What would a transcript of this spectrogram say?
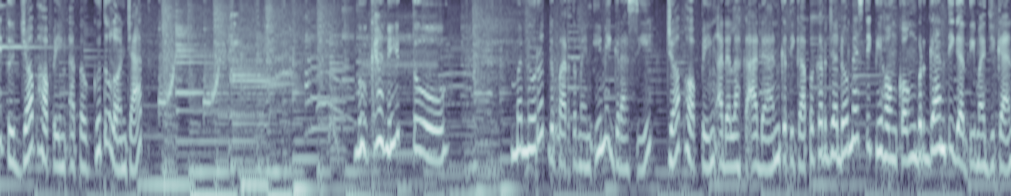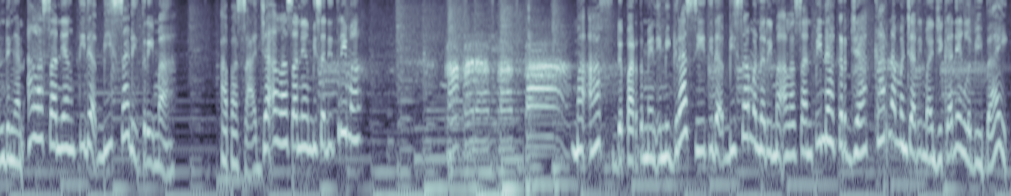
itu job hopping atau kutu loncat? Bukan itu. Menurut Departemen Imigrasi, job hopping adalah keadaan ketika pekerja domestik di Hong Kong berganti-ganti majikan dengan alasan yang tidak bisa diterima. Apa saja alasan yang bisa diterima? Maaf, Departemen Imigrasi tidak bisa menerima alasan pindah kerja karena mencari majikan yang lebih baik.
